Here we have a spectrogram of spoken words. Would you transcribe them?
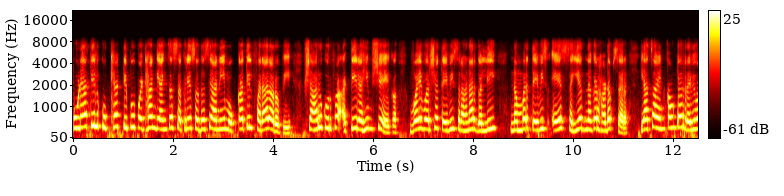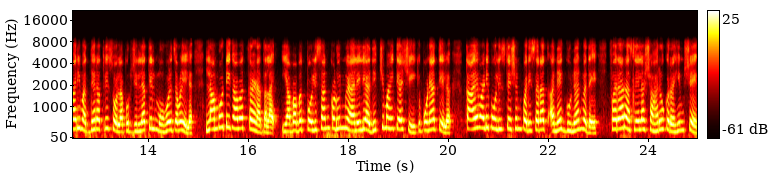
पुण्यातील कुख्यात टिपू पठाण गँगचा सक्रिय सदस्य आणि मोक्कातील फरार आरोपी शाहरुख उर्फ अट्टी रहीम शेख वय वर्ष तेवीस राहणार गल्ली नंबर तेवीस ए सय्यदनगर हडपसर. याचा एन्काउंटर रविवारी मध्यरात्री सोलापूर जिल्ह्यातील मोहोळजवळील लांबोटी गावात करण्यात आलाय. याबाबत पोलिसांकडून मिळालेली अधिकची माहिती अशी की पुण्यातील काळेवाडी पोलीस स्टेशन परिसरात अनेक गुन्ह्यांमध्ये फरार असलेला शाहरुख रहीम शेख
